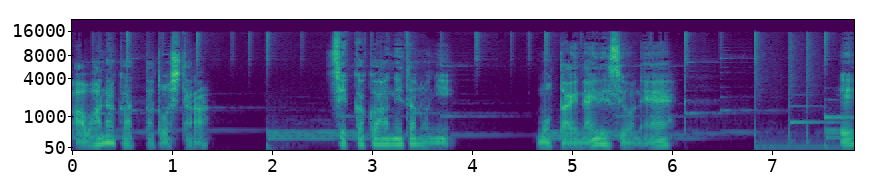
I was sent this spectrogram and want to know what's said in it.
合わなかったとしたらせっかくあげたのにもったいないですよね。え？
